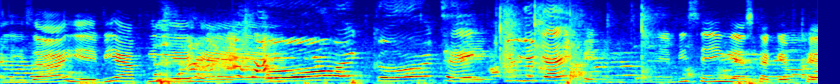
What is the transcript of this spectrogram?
अलीजा ये भी आपके लिए है। Oh my god थैंक यू ये क्या है? ये भी का गिफ्ट है।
